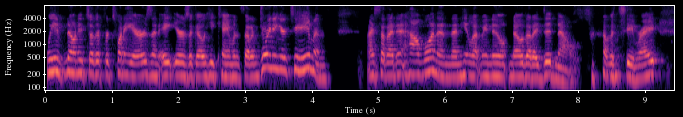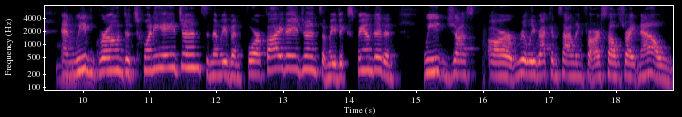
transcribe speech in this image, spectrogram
We've known each other for 20 years. And eight years ago, he came and said, I'm joining your team. And I said I didn't have one. And then he let me know, know that I did now have a team, right? And we've grown to 20 agents. And then we've been four or five agents and we've expanded. And we just are really reconciling for ourselves right now.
